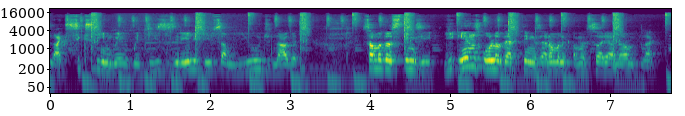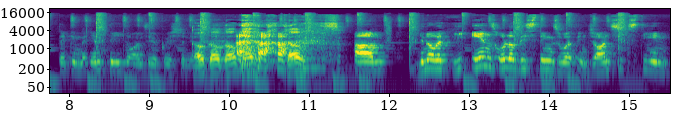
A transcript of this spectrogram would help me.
like 16 where, where Jesus really gives some huge nuggets some of those things he, he ends all of that things and I'm gonna I'm sorry I know I'm like taking the M3 to answer your question. Go go go go go. Um, you know what he ends all of these things with in John 16,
